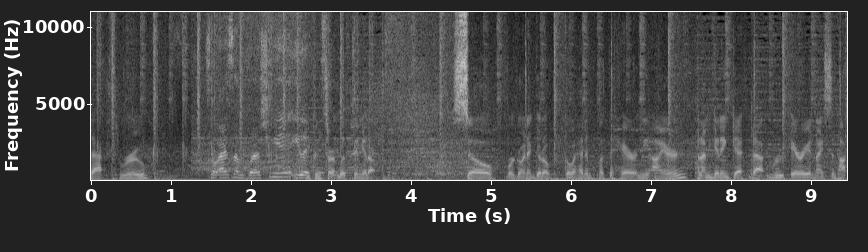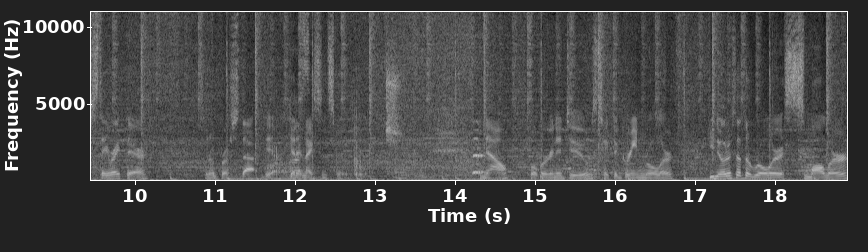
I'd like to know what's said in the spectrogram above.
that through. So as I'm brushing it, you, You can start lifting it up. So we're going to go, go ahead and put the hair in the iron and I'm gonna get that root area nice and hot. Stay right there. Gonna brush that there, get it nice and smooth. Now, what we're gonna do is take the green roller. You notice that the roller is smaller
